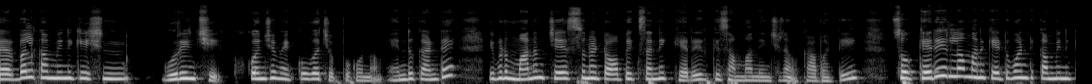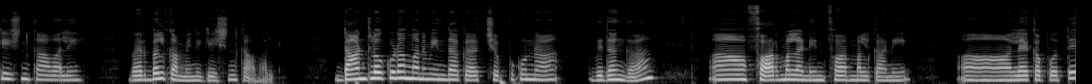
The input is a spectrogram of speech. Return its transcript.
వెర్బల్ కమ్యూనికేషన్ గురించి కొంచెం ఎక్కువగా చెప్పుకుందాం. ఎందుకంటే ఇప్పుడు మనం చేస్తున్న టాపిక్స్ అన్ని కెరీర్కి సంబంధించినవి కాబట్టి సో కెరీర్లో మనకి ఎటువంటి కమ్యూనికేషన్ కావాలి? వెర్బల్ కమ్యూనికేషన్ కావాలి. దాంట్లో కూడా మనం ఇందాక చెప్పుకున్న విధంగా ఫార్మల్ అండ్ ఇన్ఫార్మల్ కానీ లేకపోతే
